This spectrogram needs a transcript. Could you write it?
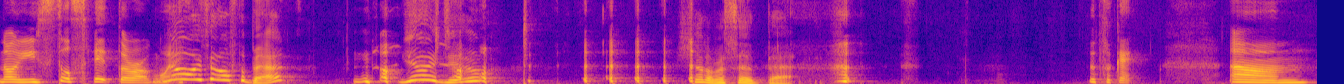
No, you still say it the wrong way. No, I said off the bat. No. Yeah, I do. Shut up, I said bat. It's okay. Um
